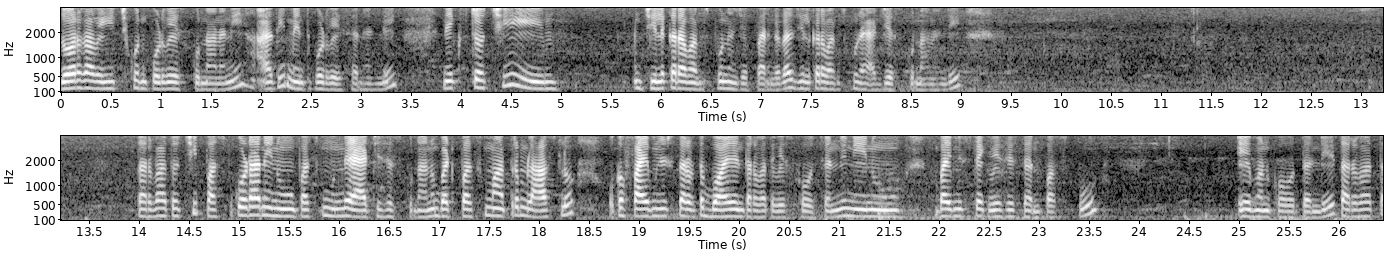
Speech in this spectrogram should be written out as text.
దూరగా వేయించుకొని పొడి వేసుకున్నానని అది మెంతి పొడి వేసానండి. నెక్స్ట్ వచ్చి జీలకర్ర వన్ స్పూన్ అని చెప్పాను కదా జీలకర్ర వన్ స్పూన్ యాడ్ చేసుకున్నానండి. తర్వాత వచ్చి పసుపు కూడా నేను పసుపు ముందే యాడ్ చేసేసుకున్నాను. బట్ పసుపు మాత్రం లాస్ట్లో ఒక ఫైవ్ మినిట్స్ తర్వాత బాయిల్ అయిన తర్వాత వేసుకోవచ్చండి. నేను బై మిస్టేక్ వేసేసాను పసుపు. ఏమనుకోవద్దండి. తర్వాత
